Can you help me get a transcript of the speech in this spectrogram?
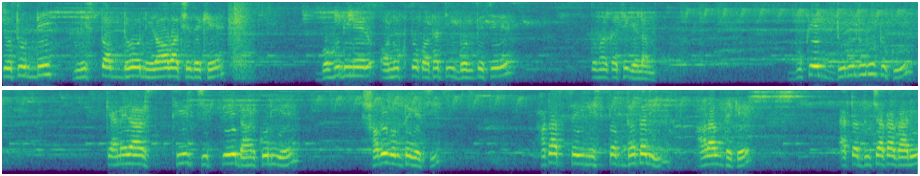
চতুর্দিক নিস্তব্ধ, নীরব আছে দেখে। বহুদিনের অনুক্ত কথাটি বলতে চেয়ে তোমার কাছে গেলাম। বুকের দুরু দুরুটুকু ক্যামেরার স্থির চিত্রে দাঁড় করিয়ে সবে বলতে গেছি হঠাৎ সেই নিস্তব্ধতারই আড়াল থেকে একটা দু চাকা গাড়ি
